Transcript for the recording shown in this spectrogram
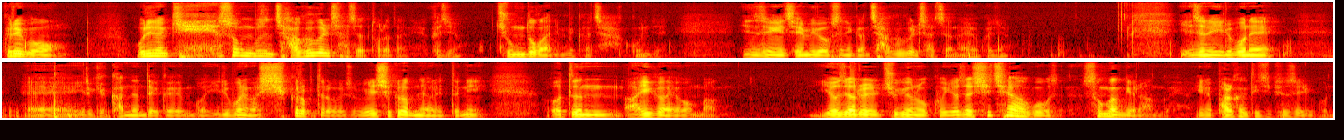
그리고 우리는 계속 무슨 자극을 찾아 돌아다녀요. 그죠? 중독 아닙니까? 자꾸 이제. 인생에 재미가 없으니까 자극을 찾잖아요. 그죠? 예전에 일본에 에, 이렇게 갔는데 그 뭐 일본에 막 시끄럽더라고요. 왜 시끄럽냐 그랬더니 어떤 아이가요 막 여자를 죽여놓고 여자 시체하고 성관계를 한 거예요. 이래 발칵 뒤집혀서 일본이.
